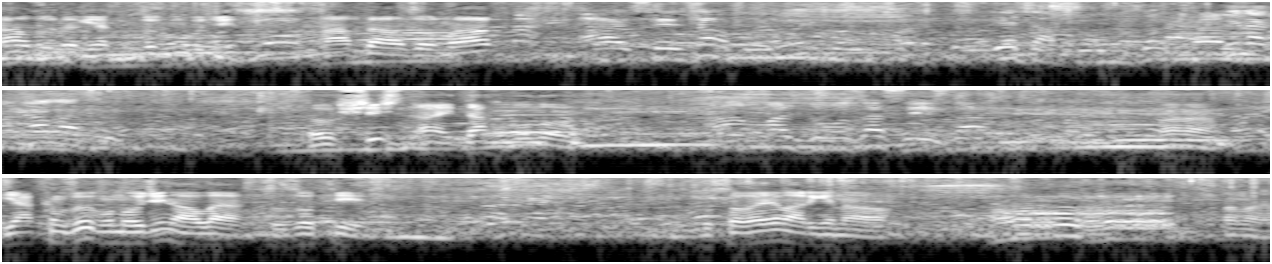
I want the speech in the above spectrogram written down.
Nar da yakın bu cin. Hafta hazır nar. Ay sezda bu. Yeda bu. Yine kaladı. O şiş ay dah bolu. Аж 12 13 Mana yakımzoy vunojin ala zoti. Gusalayım original. Mana.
